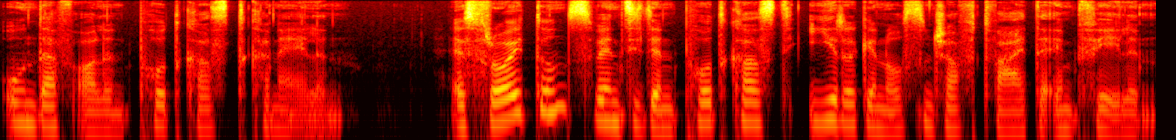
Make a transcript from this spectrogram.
und auf allen Podcast-Kanälen. Es freut uns, wenn Sie den Podcast Ihrer Genossenschaft weiterempfehlen.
